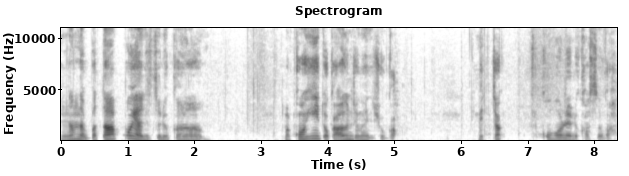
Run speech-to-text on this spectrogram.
なんだバターっぽい味するからまあコーヒーとか合うんじゃないでしょうか。めっちゃこぼれるカスが。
